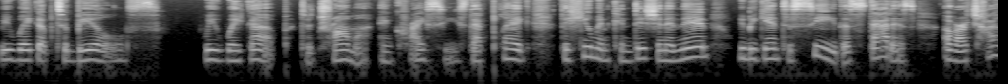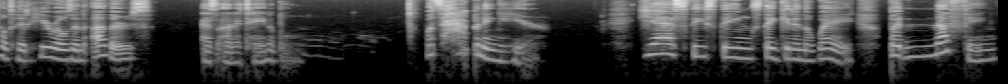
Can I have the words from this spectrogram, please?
We wake up to bills. We wake up to trauma and crises that plague the human condition. And then we begin to see the status of our childhood heroes and others as unattainable. What's happening here? Yes, these things, they get in the way, but nothing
